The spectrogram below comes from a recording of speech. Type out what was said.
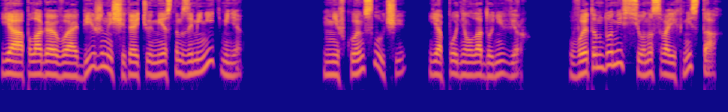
«Я полагаю, вы обижены и считаете уместным заменить меня?» «Ни в коем случае», — я поднял ладони вверх. «В этом доме все на своих местах,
